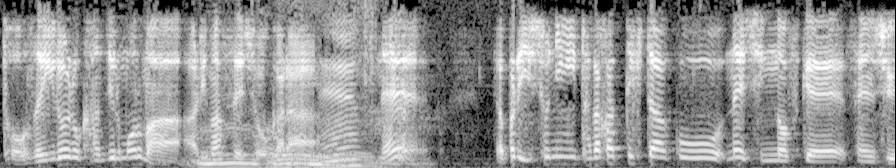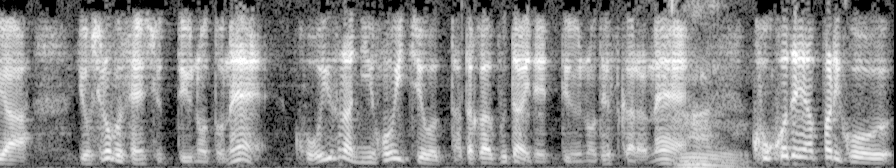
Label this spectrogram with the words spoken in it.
当然いろいろ感じるものもありますでしょうから、ね。ね。やっぱり一緒に戦ってきたこう、ね、新之助選手や由伸選手っていうのとねこういうふうな日本一を戦う舞台でっていうのですからね、はい、ここでやっぱりこう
